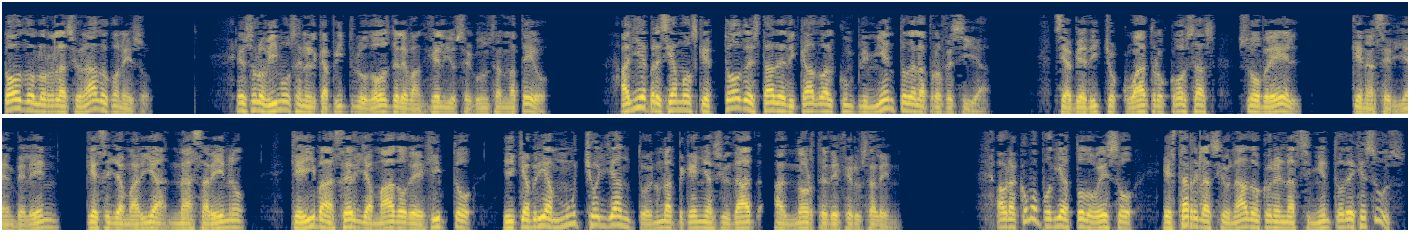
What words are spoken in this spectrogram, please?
todo lo relacionado con eso. Eso lo vimos en el capítulo dos del Evangelio según San Mateo. Allí apreciamos que todo está dedicado al cumplimiento de la profecía. Se había dicho cuatro cosas sobre él, que nacería en Belén, que se llamaría Nazareno, que iba a ser llamado de Egipto y que habría mucho llanto en una pequeña ciudad al norte de Jerusalén. Ahora, ¿cómo podía todo eso estar relacionado con el nacimiento de Jesús?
